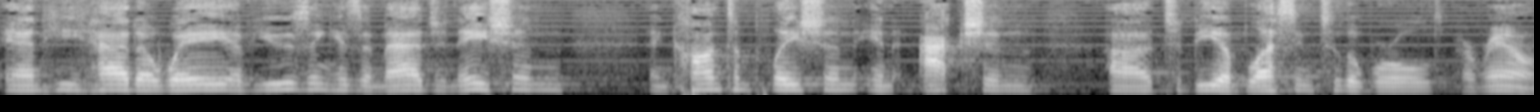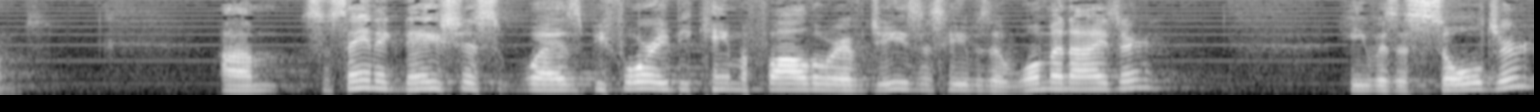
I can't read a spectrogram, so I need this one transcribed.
and he had a way of using his imagination and contemplation in action uh, to be a blessing to the world around. Um, so, St. Ignatius was, before he became a follower of Jesus, he was a womanizer, he was a soldier,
